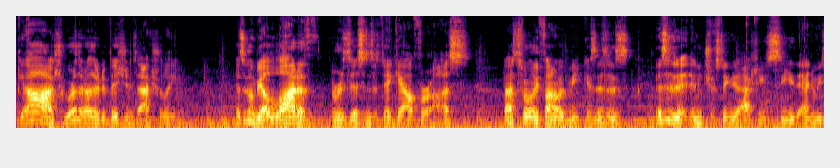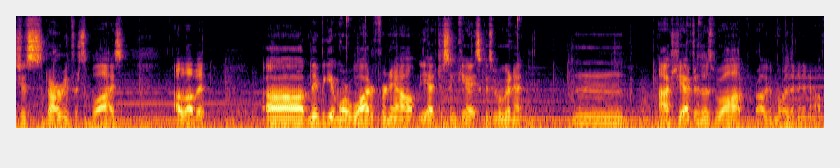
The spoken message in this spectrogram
gosh. Where are their other divisions, actually? There's going to be a lot of resistance to take out for us. That's totally fine with me, because this is this is interesting to actually see the enemies just starving for supplies. I love it. Uh, maybe get more water for now. Yeah, just in case, because we're to... Mm, actually, after this, we'll have probably more than enough.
